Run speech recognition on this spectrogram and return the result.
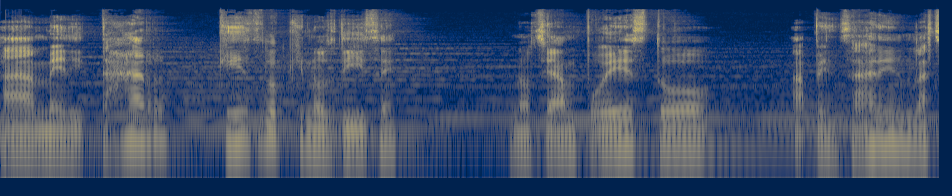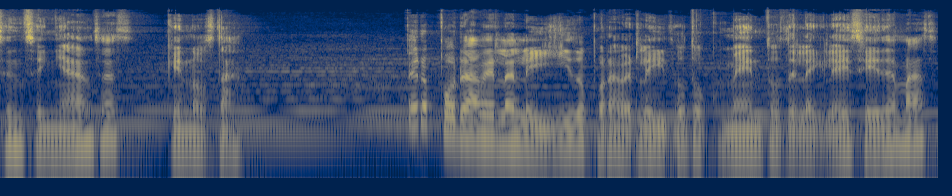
a meditar qué es lo que nos dice. No se han puesto a pensar en las enseñanzas que nos da pero por haberla leído, por haber leído documentos de la iglesia y demás,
